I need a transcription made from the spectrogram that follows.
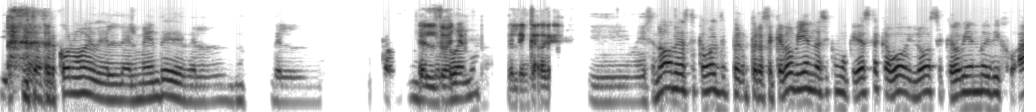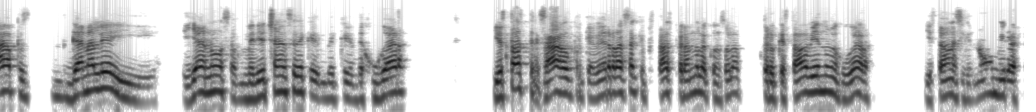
Y, se acercó, ¿no? El, el, el men del, del, del, dueño, del encargado. Y me dice, no, ya se acabó, pero, pero se quedó viendo, así como que ya se acabó. Y luego se quedó viendo y dijo, ah, pues gánale y, y ya, ¿no? O sea, me dio chance de, que, de, que, de jugar. Yo estaba estresado porque había raza que estaba esperando la consola, pero que estaba viéndome jugar. Y estaban así, no, mira,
